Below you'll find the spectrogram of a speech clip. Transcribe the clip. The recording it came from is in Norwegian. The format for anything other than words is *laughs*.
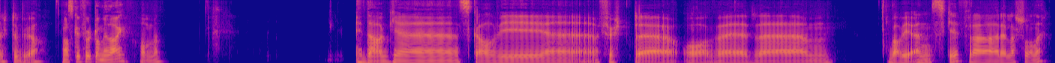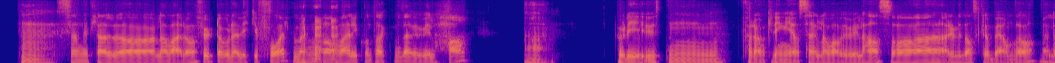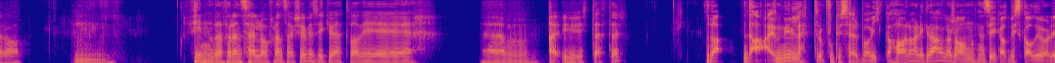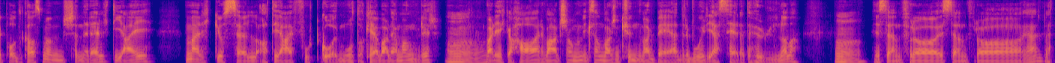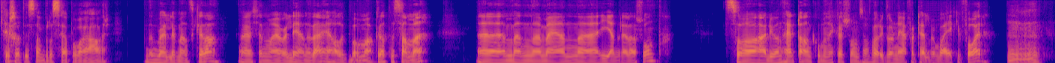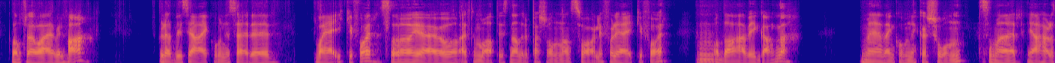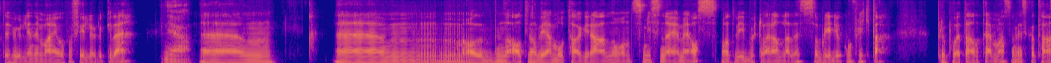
Furtebua. Hva skal vi furte om i dag? Hommen. I dag eh, skal vi eh, furte over eh, hva vi ønsker fra relasjoner. Hmm. Se om vi klarer å la være å furte over det vi ikke får, men å *laughs* være i kontakt med det vi vil ha. Fordi uten forankring i oss selv og hva vi vil ha, så er det jo litt vanskelig å be om det òg. Eller å Hmm. Finne det for en selv òg, for den saks skyld, hvis vi ikke vet hva vi um, er ute etter. Da, Det, er jo mye lettere å fokusere på hva vi ikke har, er det ikke det? Eller sånn, jeg sier ikke at vi skal gjøre det i podkast, men generelt, jeg merker jo selv at jeg fort går mot ok, hva er det jeg mangler? Hva er det jeg ikke har? Hva er som, ikke hva er det som kunne vært bedre? Hvor jeg ser etter hullene, da. Mm. Istedenfor å, istedenfor å Ja, rett og slett istedenfor å se på hva jeg har. Det er veldig menneskelig, da. Og jeg kjenner meg jo veldig igjen i det. Jeg holder på med akkurat det samme. Eh, Men med en, eh, i en relasjon så er det jo en helt annen kommunikasjon som foregår når jeg forteller om hva jeg ikke får, kontra hva jeg vil ha. For hvis jeg kommuniserer hva jeg ikke får, så gjør jeg jo automatisk den andre personen ansvarlig for det jeg ikke får. Mm. Og da er vi i gang, da. Med den kommunikasjonen som er 'Jeg har dette hullet inni meg, hvorfor fyller du ikke det?' Ja. Ehm, ehm, og alltid når vi er mottakere av noens misnøye med oss, og at vi burde være annerledes, så blir det jo konflikt, da. Apropos et annet tema som vi skal ta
